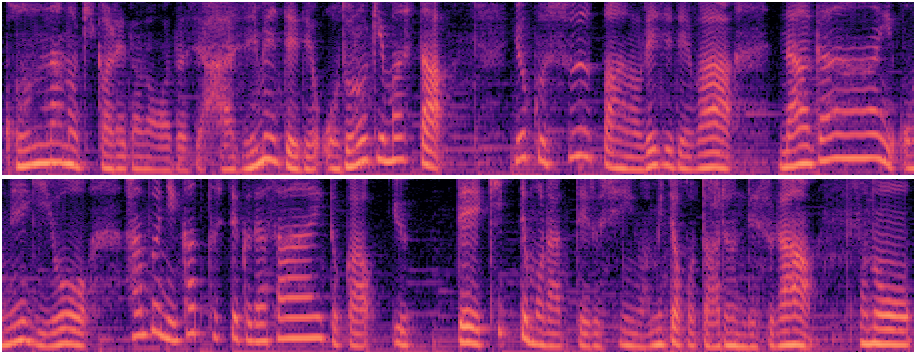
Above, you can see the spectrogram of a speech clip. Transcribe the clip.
こんなの聞かれたのは私初めてで驚きましたよくスーパーのレジでは長いおネギを半分にカットしてくださいとか言って切ってもらっているシーンは見たことあるんですがこの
